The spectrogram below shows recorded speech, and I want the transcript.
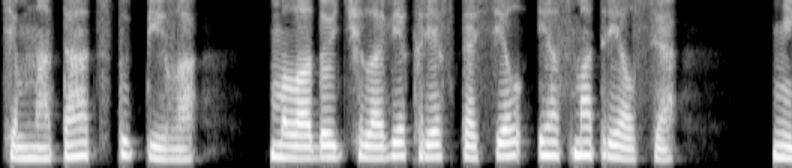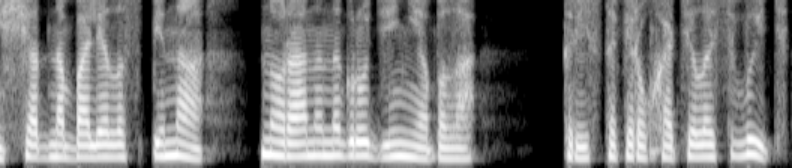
Темнота отступила. Молодой человек резко сел и осмотрелся. Нещадно болела спина, но раны на груди не было. Кристоферу хотелось выть.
